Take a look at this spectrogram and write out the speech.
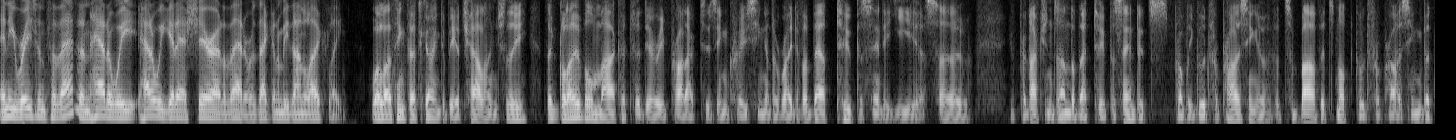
Any reason for that? And how do we how do we get our share out of that? Or is that going to be done locally? Well, I think that's going to be a challenge. The the global market for dairy products is increasing at a rate of about two percent a year. So if production's under that 2%, it's probably good for pricing. If it's above, it's not good for pricing. But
